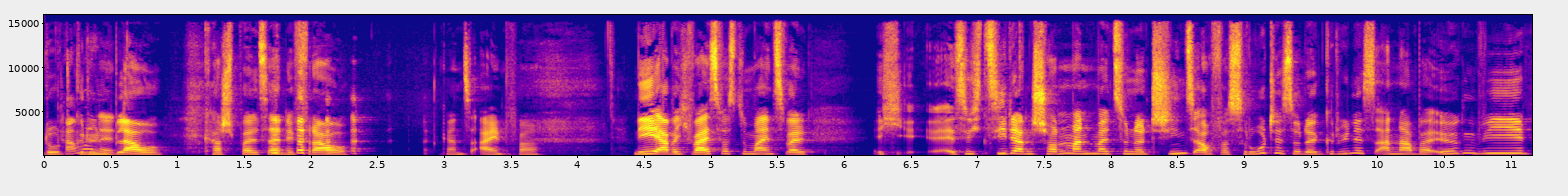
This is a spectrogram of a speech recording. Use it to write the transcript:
rot, Kann grün, blau. Kasperl seine Frau. Ganz einfach. Nee, aber ich weiß, was du meinst, weil ich, also ich ziehe dann schon manchmal zu einer Jeans auch was Rotes oder Grünes an, aber irgendwie,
